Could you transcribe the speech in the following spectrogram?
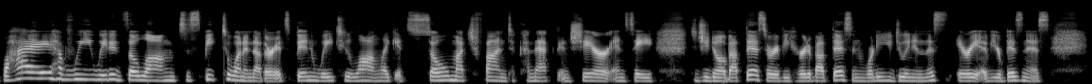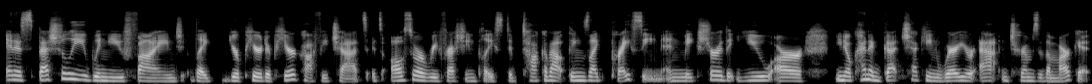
why have we waited so long to speak to one another? It's been way too long. Like it's so much fun to connect and share and say, did you know about this? Or have you heard about this? And what are you doing in this area of your business? And especially when you find like your peer to peer coffee chats, it's also a refreshing place to talk about things like pricing and make sure that you are, you know, kind of gut checking where you're at in terms of the market.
